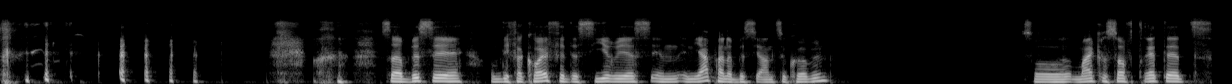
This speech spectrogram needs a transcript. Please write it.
so ein bisschen, um die Verkäufe des Series in, in Japan ein bisschen anzukurbeln. So, Microsoft rettet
